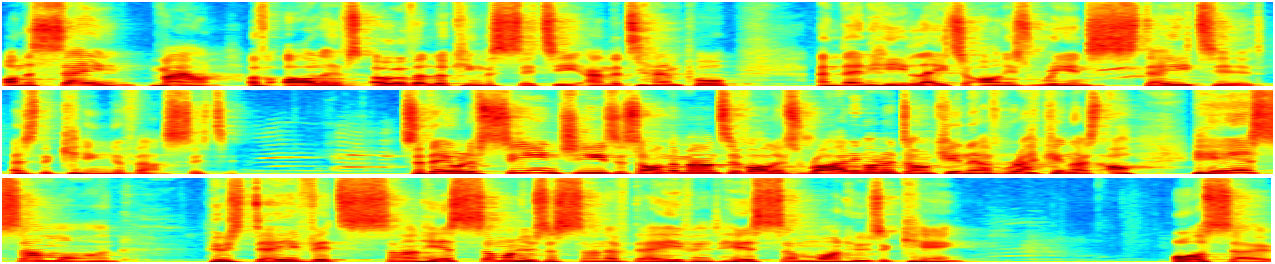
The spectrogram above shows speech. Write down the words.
on the same Mount of Olives, overlooking the city and the temple. And then he later on is reinstated as the king of that city. So they will have seen Jesus on the Mount of Olives riding on a donkey and they have recognized, oh, here's someone who's David's son. Here's someone who's a son of David. Here's someone who's a king. Also,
